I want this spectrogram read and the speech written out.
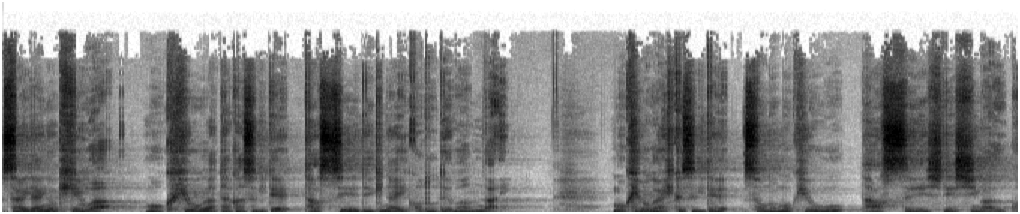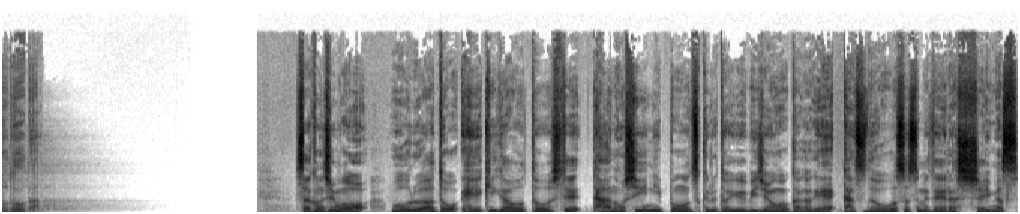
最大の危険は目標が高すぎて達成できないことではない。目標が低すぎてその目標を達成してしまうことだ。さあ今週もウォールアート壁画を通して楽しい日本を作るというビジョンを掲げ活動を進めていらっしゃいます。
